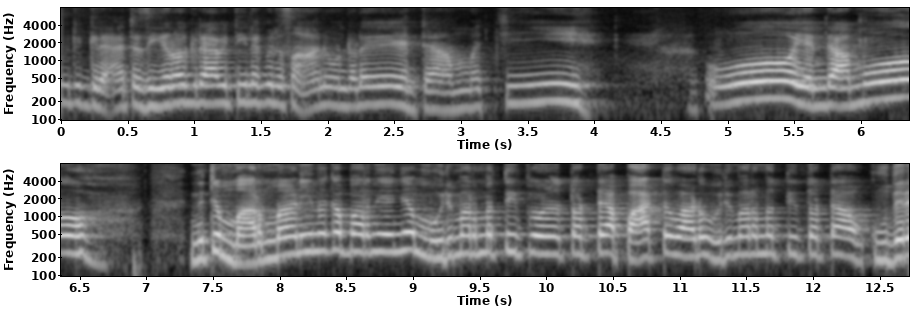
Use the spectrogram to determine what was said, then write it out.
ഒരു ഗ്രാറ്റ സീറോ ഗ്രാവിറ്റിയിലൊക്കെ ഒരു സാധനം ഉണ്ടടേ. എന്റെ അമ്മച്ചി. ഓ എന്റെ അമ്മോ. എന്നിട്ട് മർമാണി എന്നൊക്കെ പറഞ്ഞു കഴിഞ്ഞാൽ ഉരുമർമ്മത്തിൽ തൊട്ട് ആ പാട്ട് പാടും. ഉരുമർമ്മത്തി തൊട്ട ആ കുതിര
